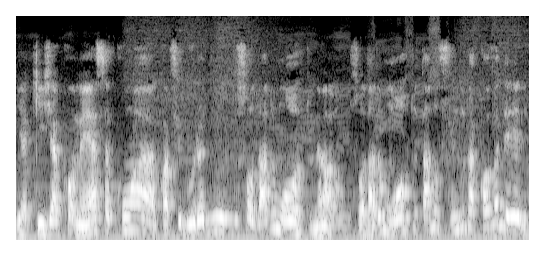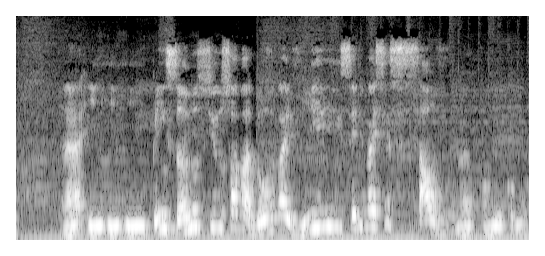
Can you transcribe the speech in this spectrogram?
E aqui já começa com a, com a figura do, do soldado morto, né? O soldado morto está no fundo da cova dele. Né? E, e, e, pensando se o Salvador vai vir e se ele vai ser salvo, né? Como, como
